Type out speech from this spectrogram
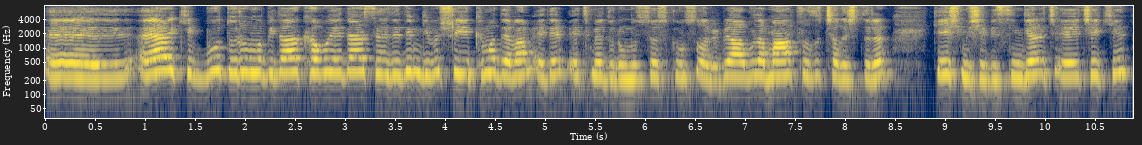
Ee, eğer ki bu durumu bir daha kabul ederseniz dediğim gibi şu yıkıma devam edip etme durumu söz konusu olabilir. Biraz burada mantığınızı çalıştırın. Geçmişe bir sünger e, çekin.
